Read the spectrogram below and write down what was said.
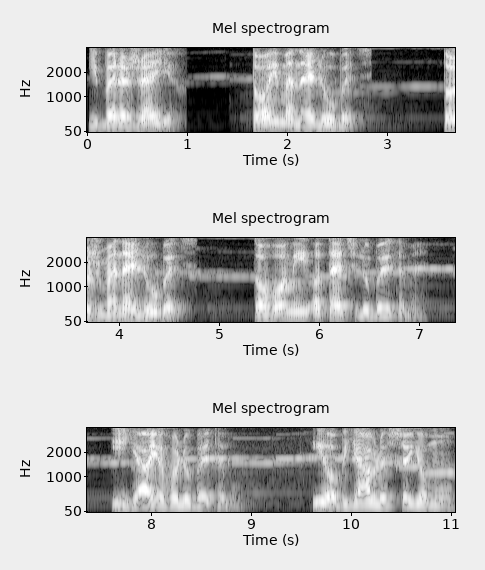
і береже їх, той мене любить. Тож мене любить, того мій Отець любитиме, і я його любитиму, і об'явлюся йому.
